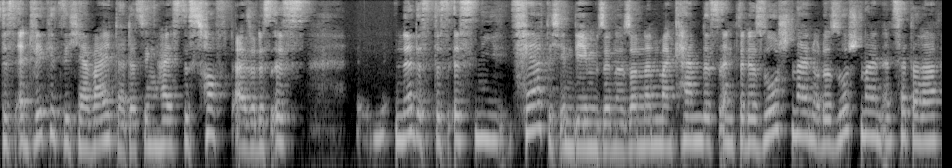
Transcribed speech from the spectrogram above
Das entwickelt sich ja weiter. Deswegen heißt es Soft. Also das ist, ne, das, das ist nie fertig in dem Sinne, sondern man kann das entweder so schneiden oder so schneiden etc.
